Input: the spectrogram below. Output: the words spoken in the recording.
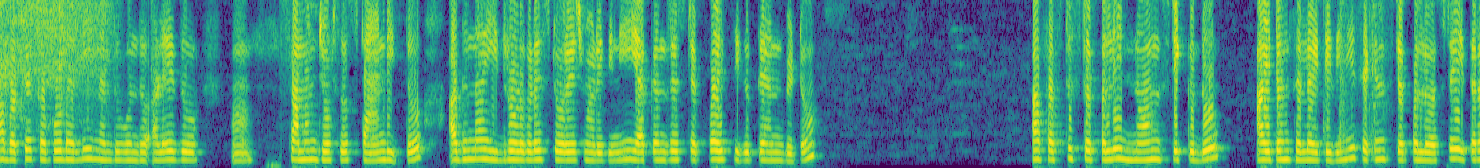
ಆ ಬಟ್ಟೆ ಕಬೋರ್ಡ್ ಅಲ್ಲಿ ನಂದು ಒಂದು ಹಳೇದು ಸಾಮಾನ್ ಜೋಡಿಸೋ ಸ್ಟ್ಯಾಂಡ್ ಇತ್ತು. ಅದನ್ನ ಇದ್ರೊಳಗಡೆ ಸ್ಟೋರೇಜ್ ಮಾಡಿದೀನಿ ಯಾಕಂದ್ರೆ ಸ್ಟೆಪ್ ವೈಸ್ ಸಿಗುತ್ತೆ ಅನ್ಬಿಟ್ಟು. ಆ ಫಸ್ಟ್ ಸ್ಟೆಪ್ ಅಲ್ಲಿ ನಾನ್ ಸ್ಟಿಕ್ದು ಐಟಮ್ಸ್ ಎಲ್ಲ ಇಟ್ಟಿದ್ದೀನಿ. ಸೆಕೆಂಡ್ ಸ್ಟೆಪ್ ಅಲ್ಲೂ ಅಷ್ಟೇ, ಈ ತರ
